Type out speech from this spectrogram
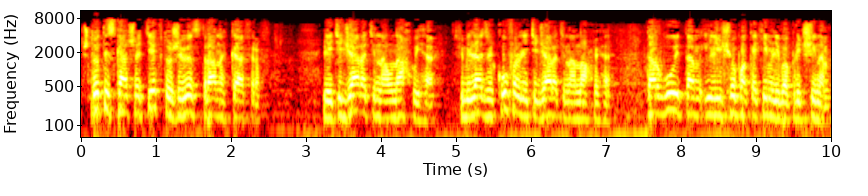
Что ты скажешь о тех, кто живет в странах кафиров? Литиджарати на унахуиха. Фибилядиль куфр литиджарати на нахуиха. Торгует там или еще по каким-либо причинам.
